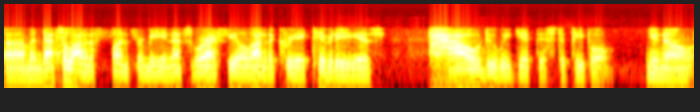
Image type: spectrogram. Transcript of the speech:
Um, and that's a lot of the fun for me. And that's where I feel a lot of the creativity is how do we get this to people? You know,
